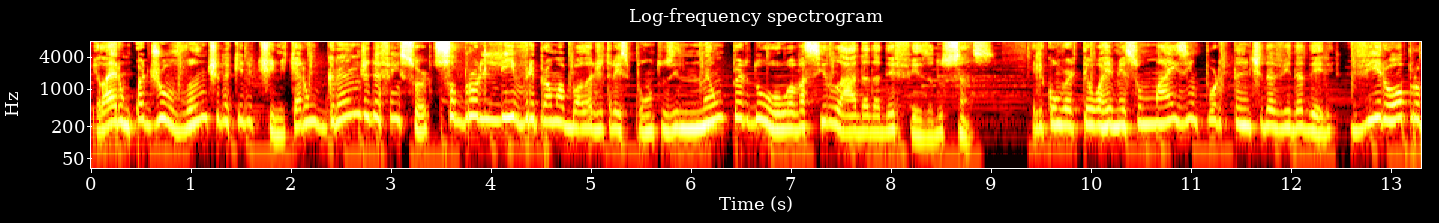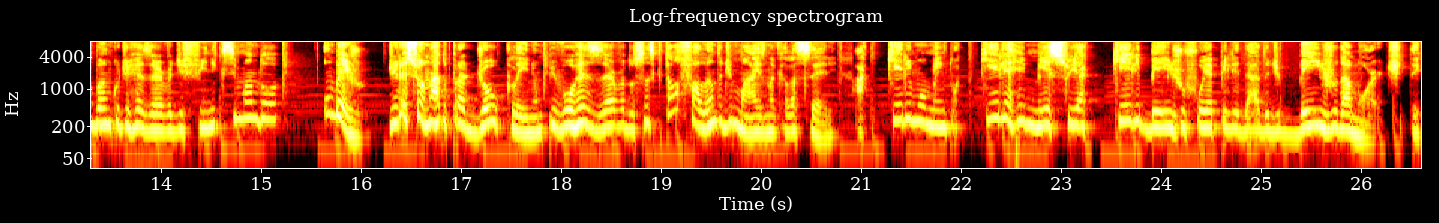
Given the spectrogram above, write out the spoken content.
Eli era um coadjuvante daquele time, que era um grande defensor, sobrou livre para uma bola de 3 pontos e não perdoou a vacilada da defesa do Suns ele converteu o arremesso mais importante da vida dele, virou para o banco de reserva de Phoenix e mandou um beijo, direcionado para Joe Clayton, um pivô reserva do Suns que estava falando demais naquela série. Aquele momento, aquele arremesso e aquele beijo foi apelidado de Beijo da Morte, The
